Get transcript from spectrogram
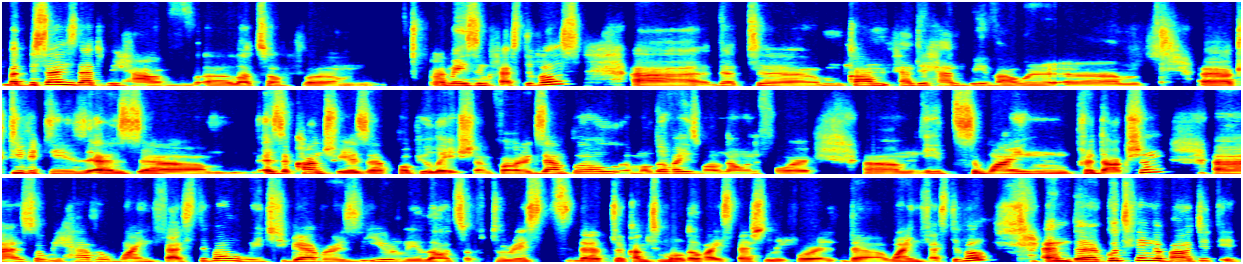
But besides that, we have lots of um, amazing festivals uh, that um, come hand in hand with our um, uh, activities as um, as a country, as a population. For example, Moldova is well known for um, its wine production, uh, so we have a wine festival which gathers yearly lots of tourists that come to Moldova, especially for the wine festival. And the good thing about it, it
